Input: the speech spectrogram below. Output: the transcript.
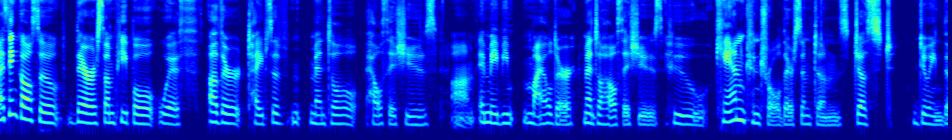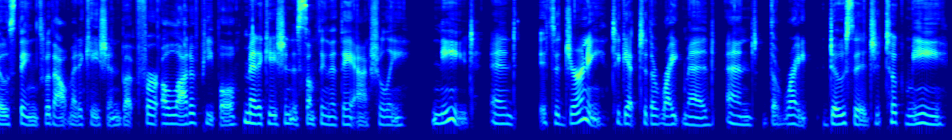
I think also there are some people with other types of mental health issues um, and maybe milder mental health issues who can control their symptoms just doing those things without medication. But for a lot of people, medication is something that they actually need. And it's a journey to get to the right med and the right dosage. It took me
